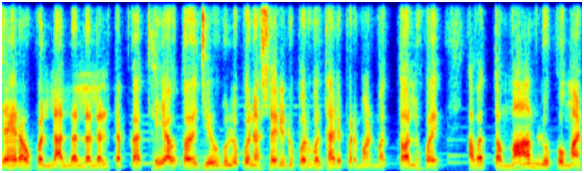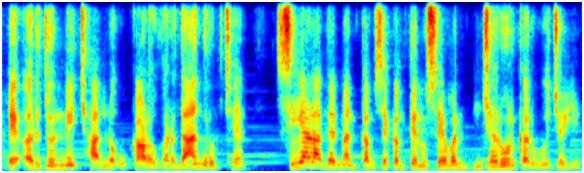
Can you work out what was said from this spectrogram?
ચહેરા ઉપર લાલ લાલ લાલ ટપકા થઈ આવતા હોય જેવું લોકોના શરીર ઉપર વધારે પ્રમાણમાં તલ હોય, આવા તમામ લોકો માટે અર્જુનની છાલનો ઉકાળો વરદાન રૂપ છે. શિયાળા દરમિયાન કમસે કમ તેનું સેવન જરૂર કરવું જોઈએ.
